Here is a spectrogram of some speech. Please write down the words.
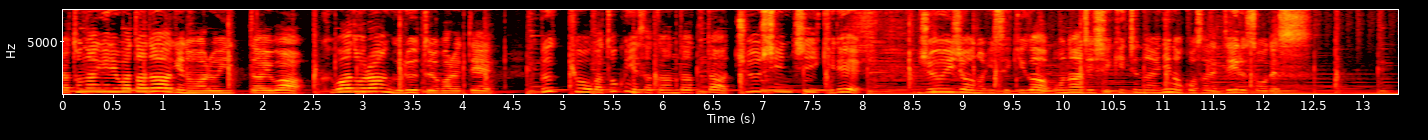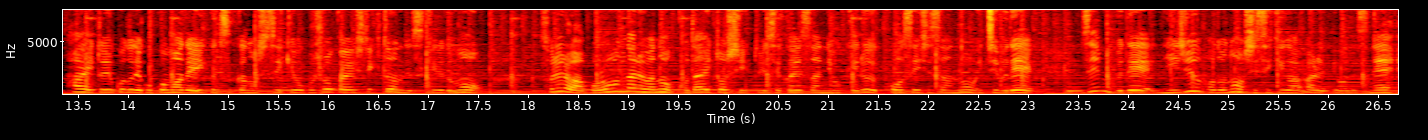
ラトナギリワタダーゲのある一帯はクワドラングルと呼ばれて仏教が特に盛んだった中心地域で10以上の遺跡が同じ敷地内に残されているそうです。はいということでここまでいくつかの史跡をご紹介してきたんですけれどもそれらはボロンナルワの古代都市という世界遺産における構成資産の一部で全部で20ほどの史跡があるようですね。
